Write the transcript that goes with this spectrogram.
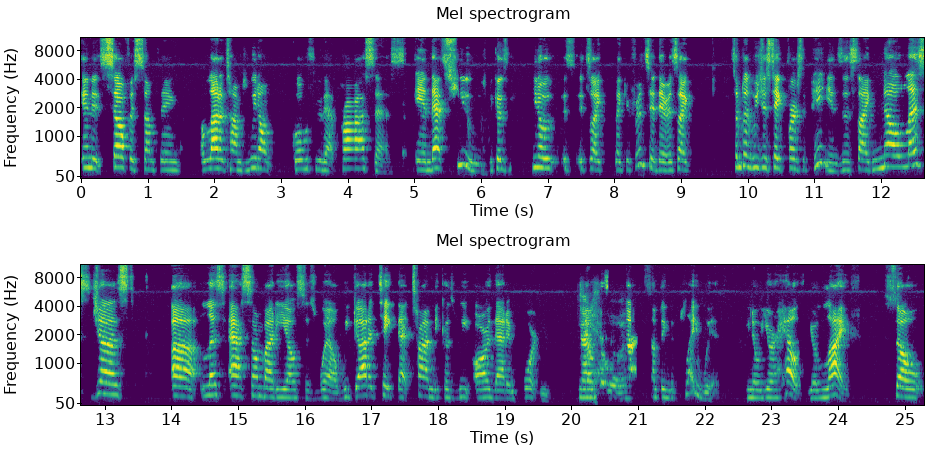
in itself is something a lot of times we don't go through that process and that's huge because you know it's, it's like like your friend said there it's like sometimes we just take first opinions. And it's like no let's just uh let's ask somebody else as well. We got to take that time because we are that important. You know it's not something to play with. You know your health your life. So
